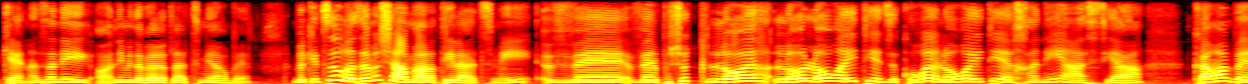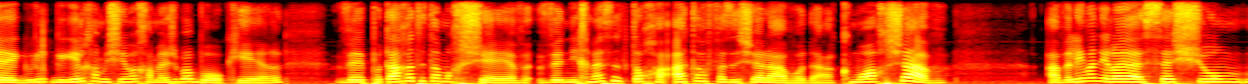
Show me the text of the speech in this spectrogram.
כן, אז אני, אני מדברת לעצמי הרבה. בקיצור, אז זה מה שאמרתי לעצמי, ו, ופשוט לא, לא, לא ראיתי את זה קורה, לא ראיתי איך אני, אסיה, קמה בגיל 55 בבוקר, ופותחת את המחשב, ונכנסת לתוך האטרף הזה של העבודה, כמו עכשיו. אבל אם אני לא אעשה שום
